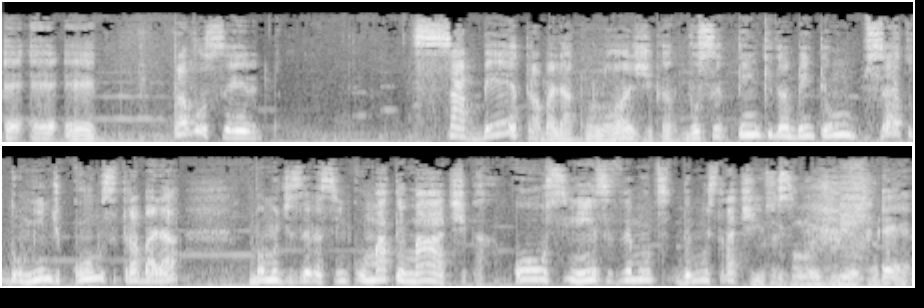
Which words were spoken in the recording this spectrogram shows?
é, para você saber trabalhar com lógica, você tem que também ter um certo domínio de como se trabalhar, vamos dizer assim, com matemática ou ciências demon- demonstrativas. Psicologia também. É.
